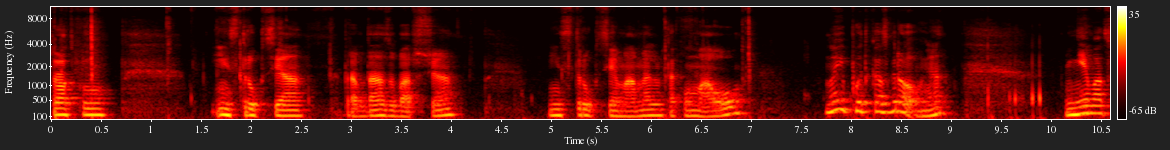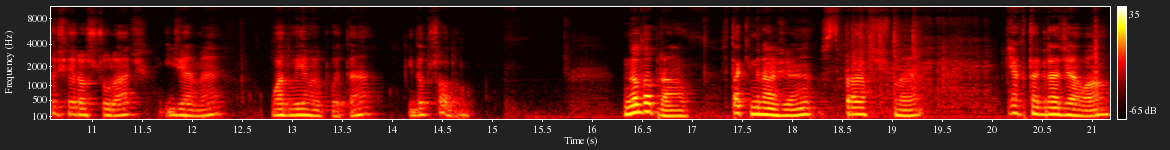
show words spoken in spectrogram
Środku. Instrukcja, prawda, zobaczcie, instrukcję mamy, taką małą, no i płytka z grą, nie? Nie ma co się rozczulać, idziemy, ładujemy płytę i do przodu. No dobra, w takim razie sprawdźmy, jak ta gra działa.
